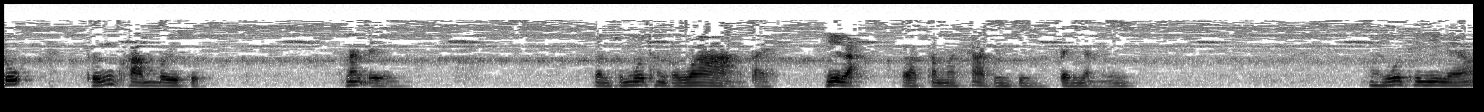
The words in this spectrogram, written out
ลุถึงความบริสุทธิ์ นั่นเองส่วนสมมติท่านก็ว่าไป นี่แหละหลักธรรมชาติจริง ๆ เป็นอย่างนี้มารู้ที่นี้แล้ว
